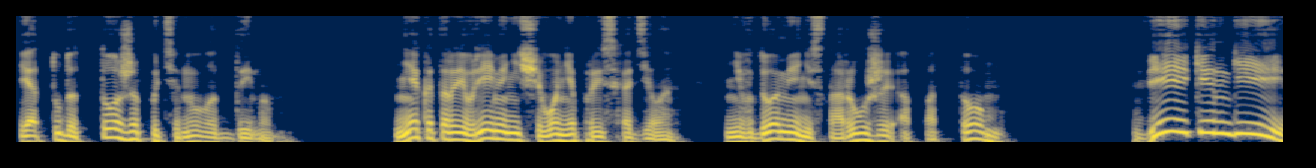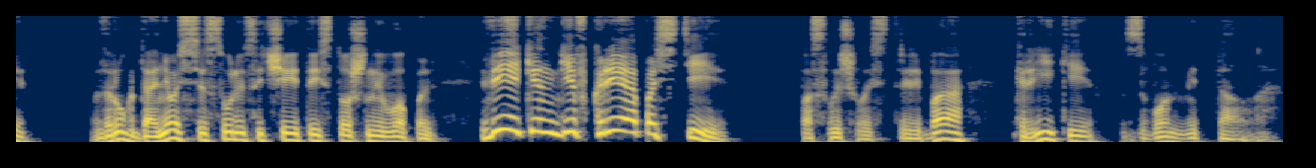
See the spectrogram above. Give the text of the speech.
и оттуда тоже потянуло дымом. Некоторое время ничего не происходило. Ни в доме, ни снаружи, а потом... «Викинги!» Вдруг донесся с улицы чей-то истошный вопль. «Викинги в крепости!» Послышалась стрельба, крики, звон металла.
